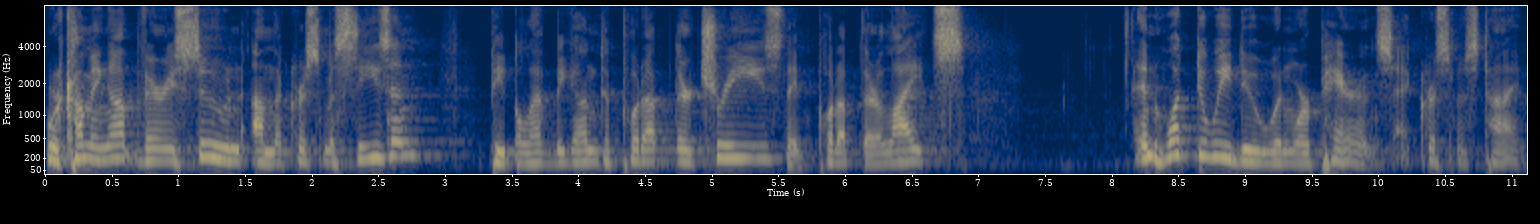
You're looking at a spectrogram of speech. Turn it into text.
We're coming up very soon on the Christmas season. People have begun to put up their trees, they put up their lights. And what do we do when we're parents at Christmas time?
